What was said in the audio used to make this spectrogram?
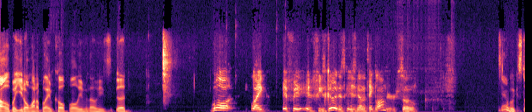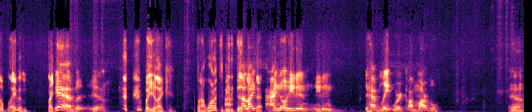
Oh, but you don't want to blame Coipel even though he's good? Well, like if it, if he's good, it's, he's gonna take longer. So Yeah, we can still blame him. Like, yeah, uh, but yeah, but you're like, but I want it to be the good I like, like. I know he didn't. He didn't have late work on Marvel. Yeah,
